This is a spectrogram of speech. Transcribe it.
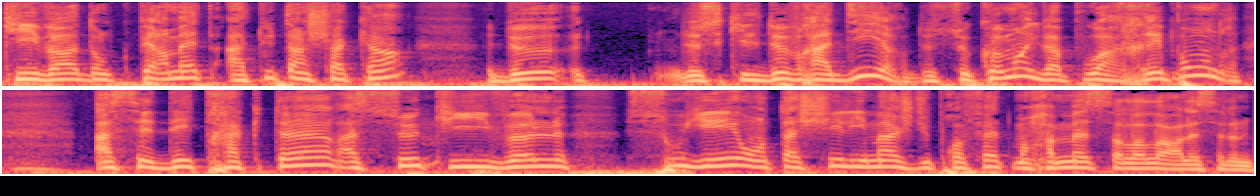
qui va donc permettre à tout un chacun de de ce qu'il devra dire, de ce comment il va pouvoir répondre à ses détracteurs, à ceux qui veulent souiller ou entacher l'image du prophète Mohammed sallallahu alayhi wa sallam.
